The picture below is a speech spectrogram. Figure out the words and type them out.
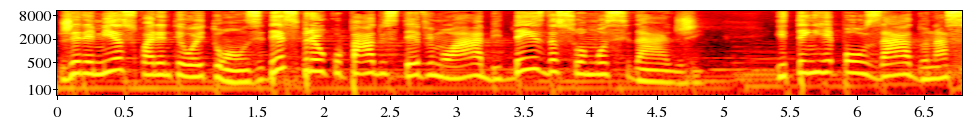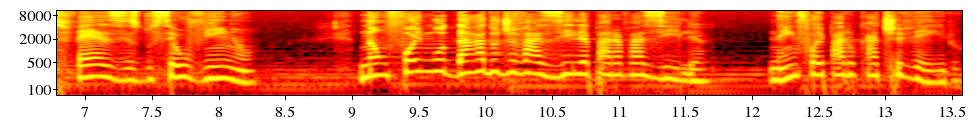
Jeremias 48, 11. Despreocupado esteve Moabe desde a sua mocidade, e tem repousado nas fezes do seu vinho. Não foi mudado de vasilha para vasilha, nem foi para o cativeiro,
